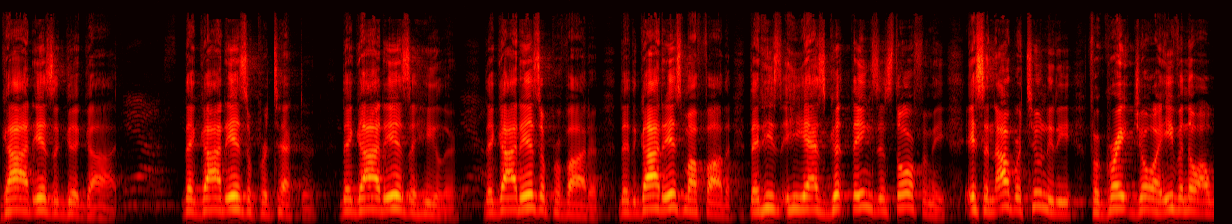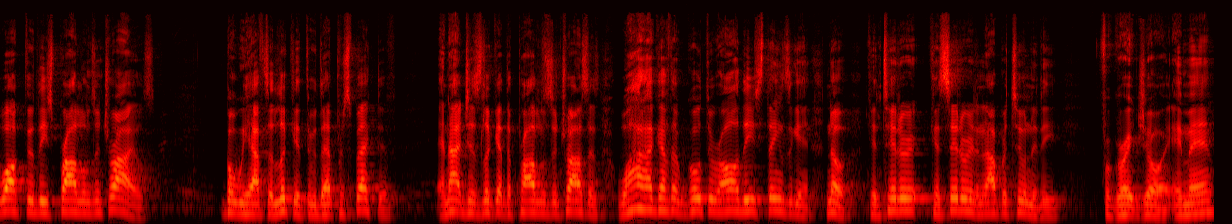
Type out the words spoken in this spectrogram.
God is a good God, that God is a protector, that God is a healer, that God is a provider, that God is my father, that he's, He has good things in store for me. It's an opportunity for great joy, even though I walk through these problems and trials. But we have to look at through that perspective and not just look at the problems and trials as why do I have to go through all these things again. No, consider it, consider it an opportunity for great joy. Amen? Amen.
